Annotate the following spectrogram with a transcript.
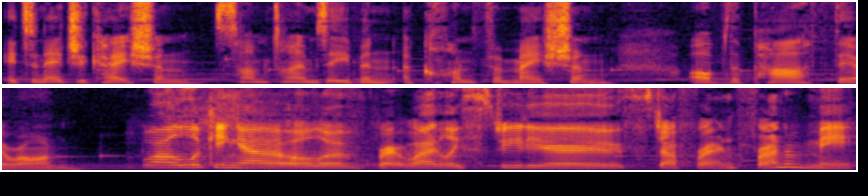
It's an education, sometimes even a confirmation of the path they're on. While looking at all of Brett Whiteley's studio stuff right in front of me,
